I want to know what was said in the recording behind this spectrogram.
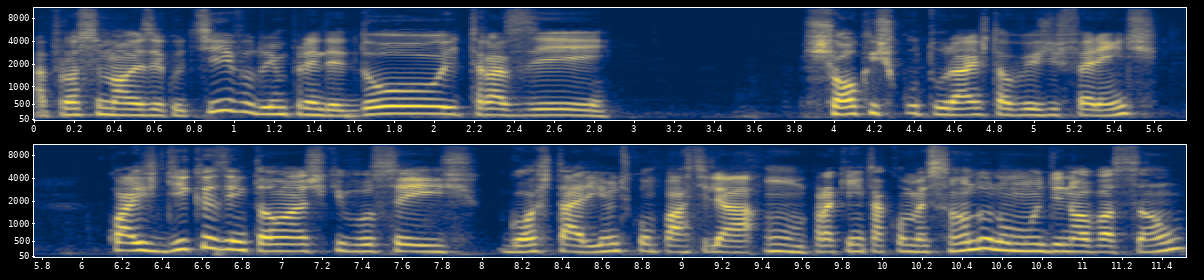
aproximar o executivo do empreendedor e trazer choques culturais talvez diferentes, quais dicas então acho que vocês gostariam de compartilhar? Um, para quem está começando no mundo de inovação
